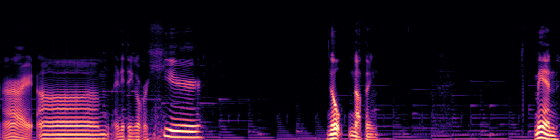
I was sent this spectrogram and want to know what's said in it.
Alright, um, anything over here? Nope, nothing. Man.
